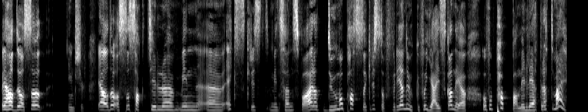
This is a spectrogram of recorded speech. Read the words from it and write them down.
Og jeg hadde også Unnskyld. Jeg hadde også sagt til uh, min eh, eks, min sønns far, at du må passe Kristoffer i en uke, for jeg skal ned, og for pappaen min leter etter meg.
